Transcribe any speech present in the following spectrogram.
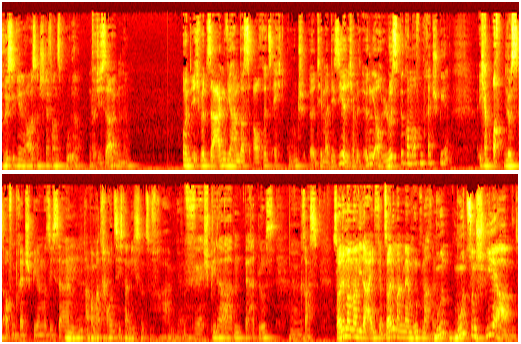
Grüße gehen raus an Stefans Bruder. Würde ich sagen. Ne? Und ich würde sagen, wir haben das auch jetzt echt gut äh, thematisiert. Ich habe jetzt irgendwie auch Lust bekommen auf ein Brettspiel. Ich habe oft Lust auf ein Brettspiel, muss ich sagen. Aber man traut sich dann nicht so zu fragen. Gell? Wer Spieleabend, wer hat Lust? Ja. Krass. Sollte man mal wieder einführen, sollte man mehr Mut machen. Mut, Mut zum Spieleabend.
